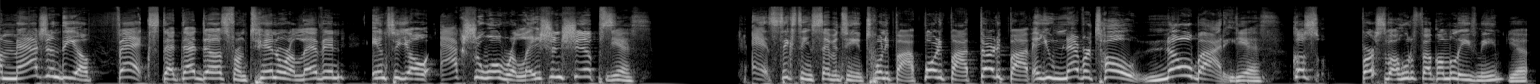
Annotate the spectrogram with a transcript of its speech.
Imagine the effects that that does from 10 or 11 into your actual relationships Yes. at 16, 17, 25, 45, 35, and you never told nobody. Yes. Because, first of all, who the fuck gonna believe me Yep.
